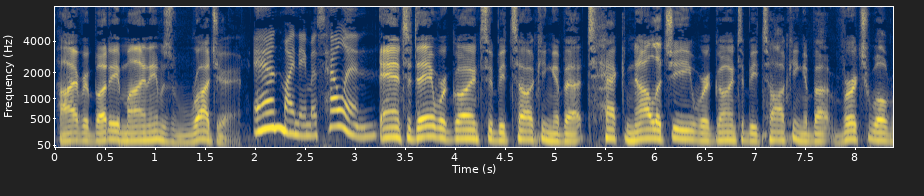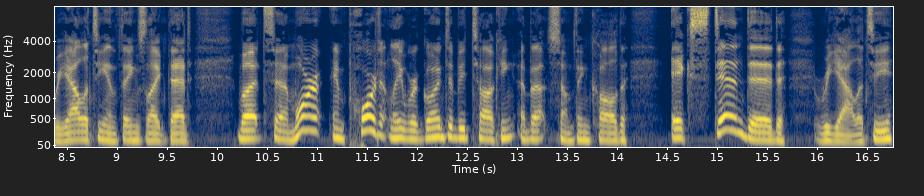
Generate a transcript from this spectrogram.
Hi, everybody. My name is Roger. And my name is Helen. And today we're going to be talking about technology. We're going to be talking about virtual reality and things like that. But uh, more importantly, we're going to be talking about something called extended reality.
